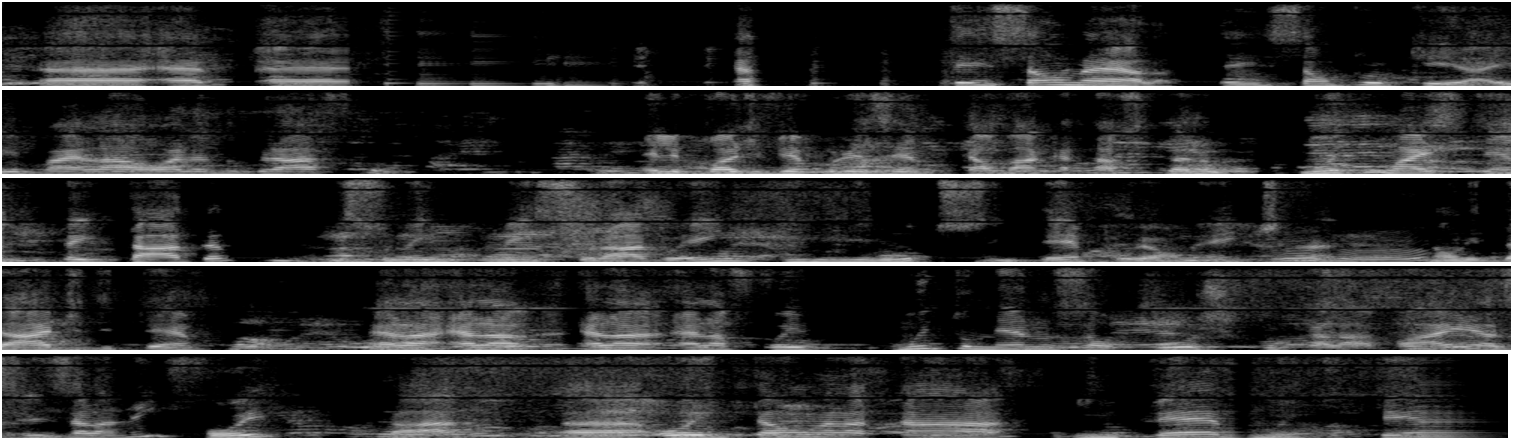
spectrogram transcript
é, é, é, atenção nela. Atenção por quê? Aí vai lá, olha no gráfico, ele pode ver, por exemplo, que a vaca está ficando muito mais tempo deitada, isso mensurado em, minutos, em tempo realmente, né? Uhum. na unidade de tempo. Ela, ela, ela, ela foi muito menos ao coxo do que ela vai, às vezes ela nem foi, tá? Ah, ou então ela está em pé muito tempo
